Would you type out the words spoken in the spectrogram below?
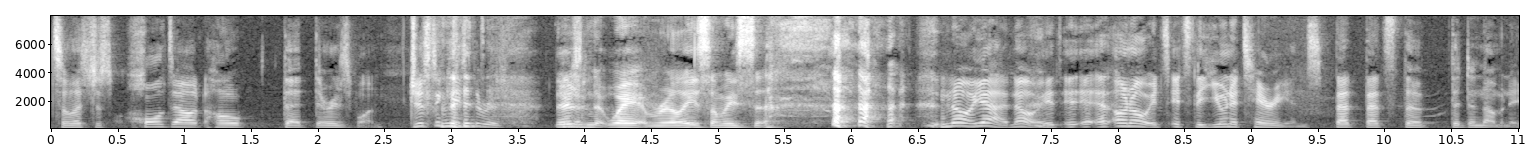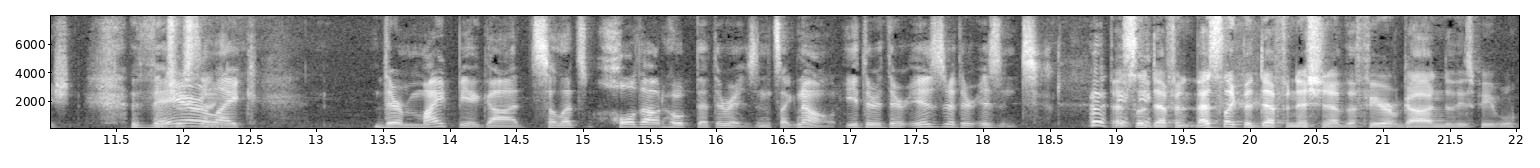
so let's just hold out hope that there is one just in case there is There's no, wait, really? Somebody said. no yeah no it, it, it- oh no it's it's the Unitarians that that's the the denomination they are like there might be a god so let's hold out hope that there is and it's like no either there is or there isn't that's the defin- That's like the definition of the fear of God into these people.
